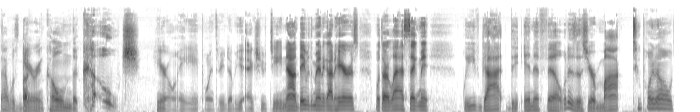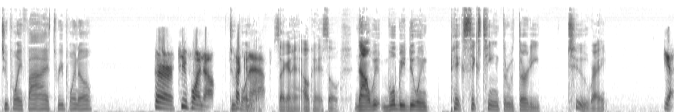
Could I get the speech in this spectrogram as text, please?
That was Darren Cohn, the coach, here on 88.3 WXUT. Now, David the Man of God Harris with our last segment. We've got the NFL. What is this? Your mock 2.0, 2.5, 3.0? Or 2.0. 2.0. Second oh. half. Second half. Okay, so now we, we'll be doing picks 16 through 32, right? Yeah.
